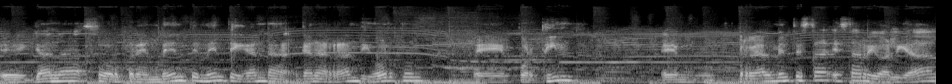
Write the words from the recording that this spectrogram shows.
Eh, gana sorprendentemente, gana, gana Randy Orton eh, por pin. Em, realmente esta, esta rivalidad,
